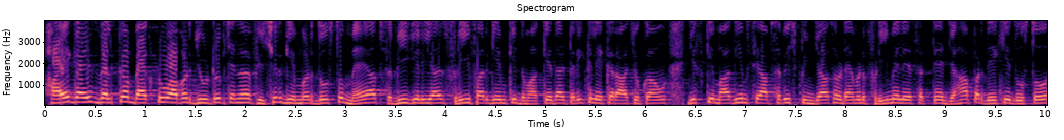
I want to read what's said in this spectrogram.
Hi guys welcome back to our YouTube channel Fisher Gamer दोस्तों, मैं आप सभी के लिए आज फ्री फायर गेम की धमाकेदार ट्रिक लेकर आ चुका हूँ, जिसके माध्यम से आप सभी पंजा सौ डायमंड फ्री में ले सकते हैं। जहाँ पर देखिए दोस्तों,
